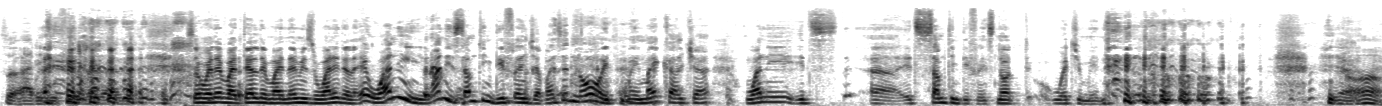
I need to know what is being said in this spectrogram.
So how did you feel? So whenever I tell them my name is Wani, they're like, "Hey, Wani, Wani is something different." in Japan. I said, "No, it, in my culture, Wani, it's uh, it's something different. It's not what you mean." yeah. Oh,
